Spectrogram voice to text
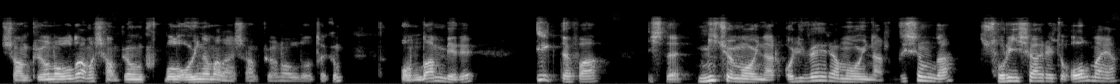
Şampiyon oldu ama şampiyonluk futbolu oynamadan şampiyon oldu o takım. Ondan beri ilk defa işte Miço mu oynar, Oliveira mı oynar dışında soru işareti olmayan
